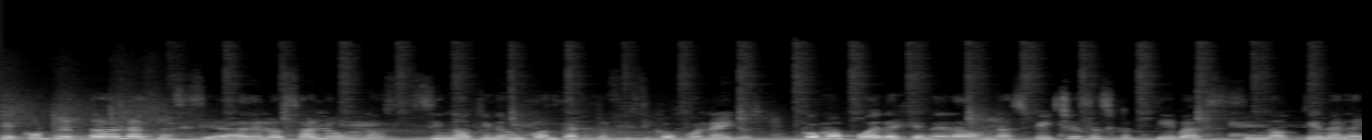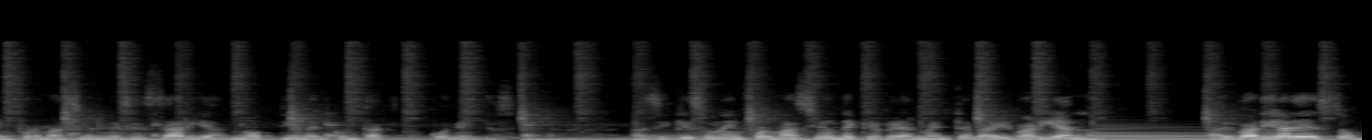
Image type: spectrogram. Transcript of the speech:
que cumple todas las necesidades de los alumnos si no tiene un contacto físico con ellos. ¿Cómo puede generar unas fichas descriptivas si no tiene la información necesaria, no tiene el contacto con ellos? Así que es una información de que realmente va a ir variando. Al variar esto,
